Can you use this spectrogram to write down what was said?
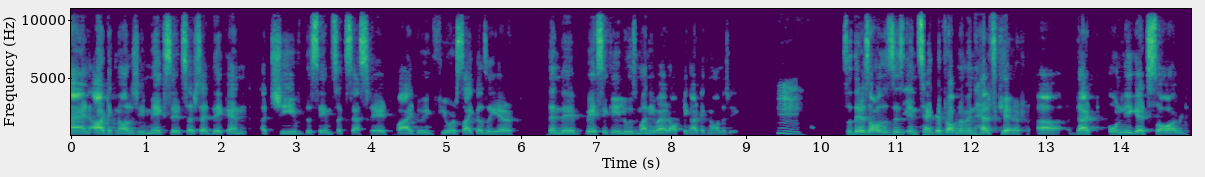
and our technology makes it such that they can achieve the same success rate by doing fewer cycles a year then they basically lose money by adopting our technology. Mm. So there's always this incentive problem in healthcare uh, that only gets solved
